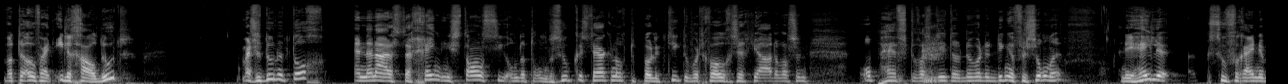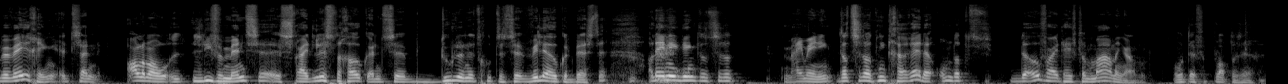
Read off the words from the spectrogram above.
wat de overheid illegaal doet. Maar ze doen het toch. En daarna is er geen instantie om dat te onderzoeken. Sterker nog, de politiek, er wordt gewoon gezegd... ja, er was een ophef, er was dit, er worden dingen verzonnen. En die hele soevereine beweging... het zijn allemaal lieve mensen, strijdlustig ook... en ze bedoelen het goed en ze willen ook het beste. Alleen ik denk dat ze dat, mijn mening... dat ze dat niet gaan redden... omdat de overheid heeft een maling aan. Om het even plat te zeggen.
